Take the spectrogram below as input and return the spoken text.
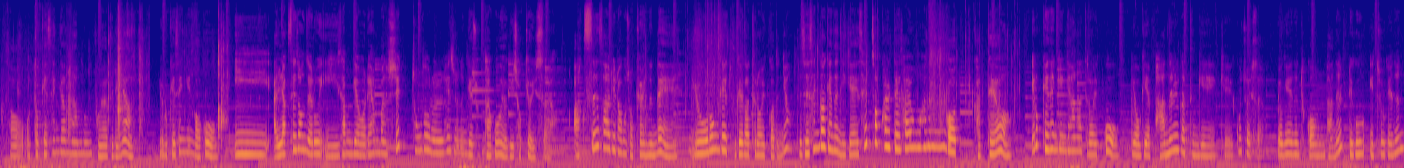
그래서 어떻게 생겼나 한번 보여드리면 이렇게 생긴 거고 이 알약 세정제로 2, 3개월에 한 번씩 청소를 해주는 게 좋다고 여기 적혀 있어요. 악세사리라고 적혀 있는데 이런 게 두 개가 들어있거든요. 근데 제 생각에는 이게 세척할 때 사용하는 것 같아요. 이렇게 생긴 게 하나 들어있고 여기에 바늘 같은 게 이렇게 꽂혀 있어요. 여기에는 두꺼운 바늘 그리고 이쪽에는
